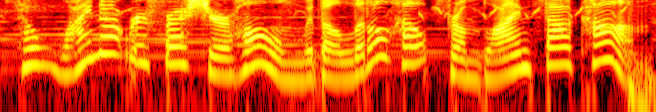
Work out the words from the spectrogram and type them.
so why not refresh your home with a little help from blinds.com?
